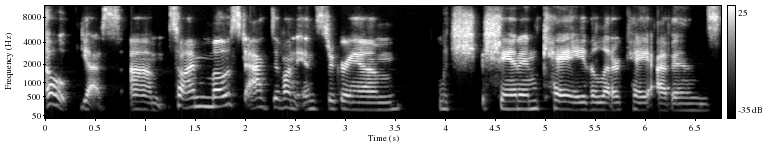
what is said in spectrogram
Oh, yes. Um so I'm most active on Instagram which Shannon K, the letter K Evans.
